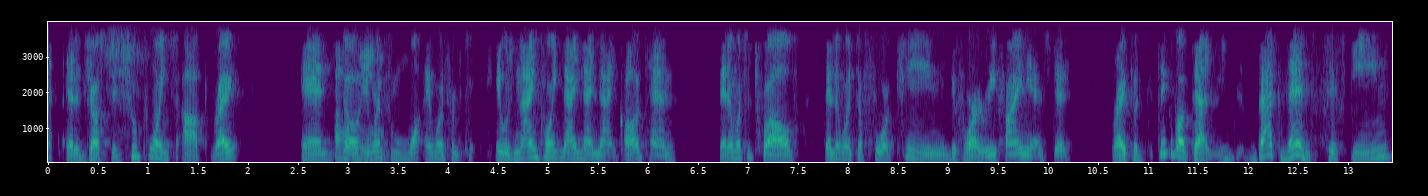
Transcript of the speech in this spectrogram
that adjusted two points up, right? And Oh, so it went from one, it went from, it was 9.999, call it 10. Then it went to 12. Then it went to 14 before I refinanced it, right? But think about that. Back then, 15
